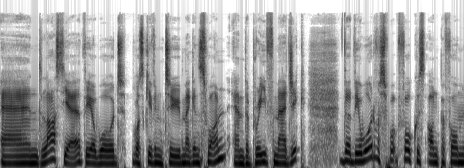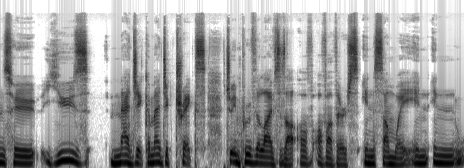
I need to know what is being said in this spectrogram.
And last year, the award was given to Megan Swan and the Breathe Magic. The, the award was fo- focused on performers who use magic or magic tricks to improve the lives of, of, of others in some way in in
